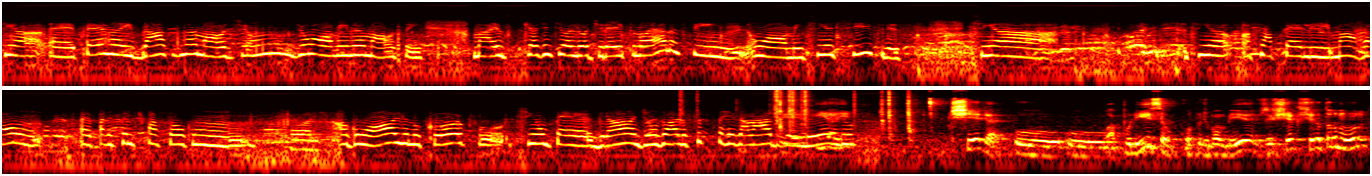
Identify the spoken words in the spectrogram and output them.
Tinha é, perna e braços normal, de um, de um homem normal, assim. Mas que a gente olhou direito não era assim, um homem, tinha chifre chifres, tinha, tinha assim, a pele marrom, é, parecendo que passou com algum óleo no corpo, tinha um pé grande, uns olhos super regalados, vermelhos. Chega o, o, a polícia, o corpo de bombeiros, chega, chega todo mundo,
